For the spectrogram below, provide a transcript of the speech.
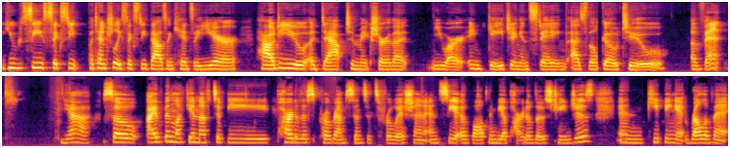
You see 60, potentially 60,000 kids a year. How do you adapt to make sure that you are engaging and staying as the go to event? Yeah. So I've been lucky enough to be part of this program since its fruition and see it evolve and be a part of those changes and keeping it relevant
